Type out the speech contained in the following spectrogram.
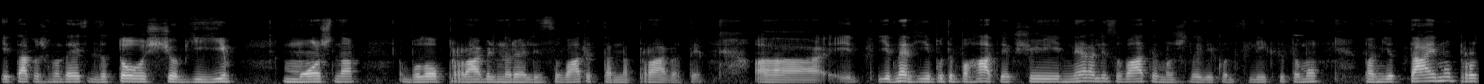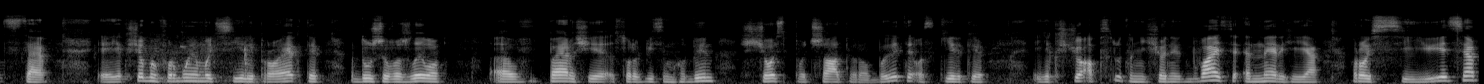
І також вона дається для того, щоб її можна було правильно реалізувати та направити. Енергії буде багато, якщо її не реалізувати, можливі конфлікти. Тому пам'ятаємо про це. Е, Якщо ми формуємо цілі проекти, дуже важливо е, в перші 48 годин щось почати робити, оскільки якщо абсолютно нічого не відбувається, енергія розсіюється.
